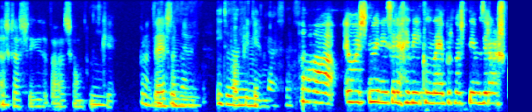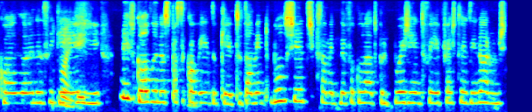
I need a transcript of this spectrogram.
Acho que já chega, já está a chegar a um ponto Hum. que é. Pronto, E é esta a minha. E tu, Dani, o que é opinião. achas? Ah, eu acho que no início era ridículo, não é? Porque nós podíamos ir à escola, não sei o quê, Pois. e na escola não se passa Covid, o que é totalmente bullshit, especialmente na faculdade, porque depois a gente foi a festas enormes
